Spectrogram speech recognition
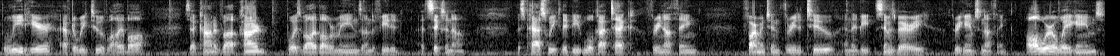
the lead here after week two of volleyball is that Conard, vo- Conard boys volleyball remains undefeated at 6 and 0. This past week they beat Wolcott Tech 3 0, Farmington 3 to 2, and they beat Simsbury 3 games to nothing. All were away games.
